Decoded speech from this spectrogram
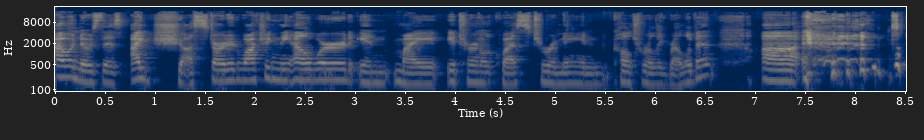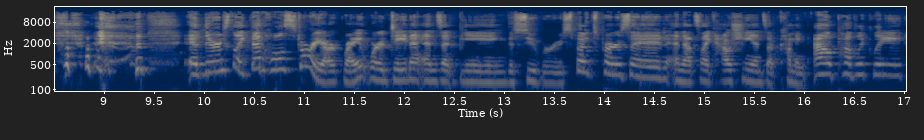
Owen knows this. I just started watching the L Word in my eternal quest to remain culturally relevant, uh, and, there's like that whole story arc, right, where Dana ends up being the Subaru spokesperson, and that's like how she ends up coming out publicly.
